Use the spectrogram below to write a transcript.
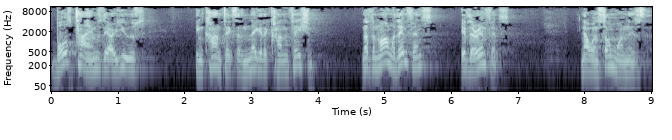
Both times they are used in context of negative connotation. Nothing wrong with infants if they're infants. Now when someone is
